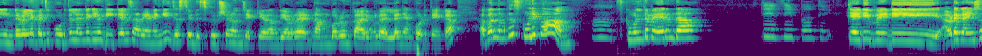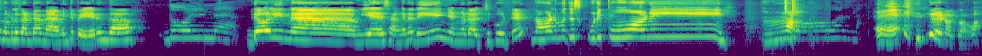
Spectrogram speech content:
ഈ ഇന്റർവെല്ലിനെ പറ്റി കൂടുതൽ എന്തെങ്കിലും ഡീറ്റെയിൽസ് അറിയണമെങ്കിൽ ജസ്റ്റ് ഡിസ്ക്രിപ്ഷൻ ഒന്ന് ചെക്ക് ചെയ്താൽ മതി. അവരുടെ നമ്പറും കാര്യങ്ങളും എല്ലാം ഞാൻ കൊടുത്തേക്കാം. അപ്പം നമുക്ക് സ്കൂളിൽ പോവാം. സ്കൂളിന്റെ പേരെന്താ? ചെടിപിടി അവിടെ കഴിഞ്ഞ ദിവസം നമ്മൾ കണ്ട മാമിന്റെ പേരെന്താ? ഡോളി മാം യെസ് അങ്ങനെ ദേ ഞങ്ങളുടെ അച്ചുകൂട്ട് നാളെ മുതൽ സ്കൂളിൽ പോവാണേ. ഏ, കൊള്ളാം.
